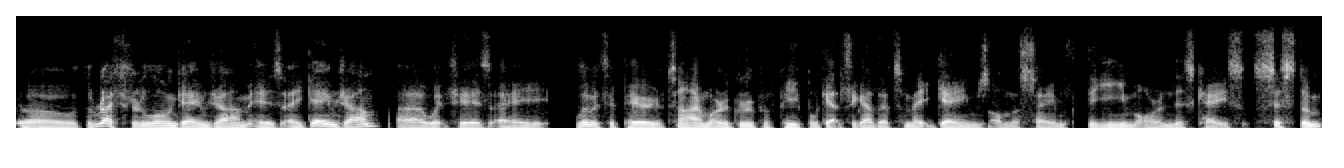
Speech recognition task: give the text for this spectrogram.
So the Wretched and Alone Game Jam is a game jam, uh, which is a limited period of time where a group of people get together to make games on the same theme, or in this case, system.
